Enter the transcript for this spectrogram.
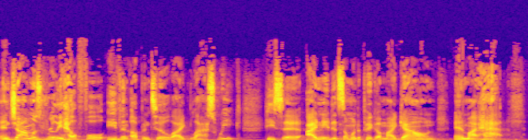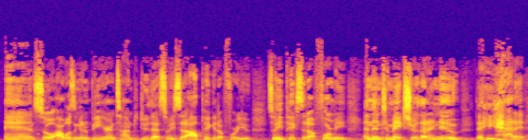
And John was really helpful even up until like last week. He said, I needed someone to pick up my gown and my hat. And so I wasn't going to be here in time to do that. So he said, I'll pick it up for you. So he picks it up for me. And then to make sure that I knew that he had it,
